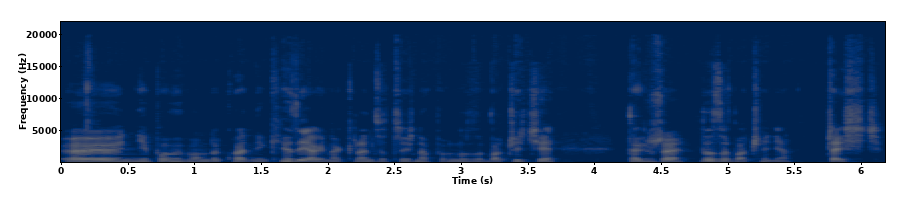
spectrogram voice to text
E, nie powiem Wam dokładnie kiedy, jak nakręcę coś na pewno zobaczycie. Także do zobaczenia. Cześć.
